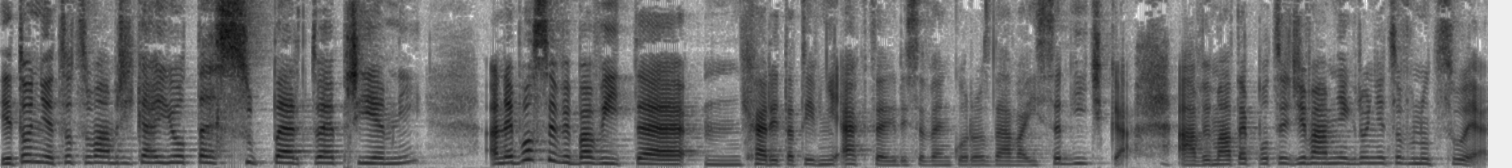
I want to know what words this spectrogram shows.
Je to něco, co vám říká, jo, to je super, to je příjemný? A nebo si vybavíte hm, charitativní akce, kdy se venku rozdávají srdíčka a vy máte pocit, že vám někdo něco vnucuje.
